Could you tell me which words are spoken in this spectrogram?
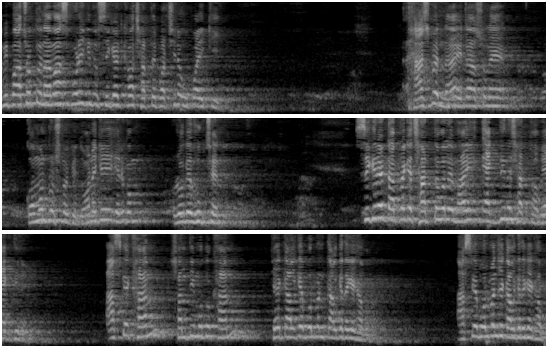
আমি পাঁচ ওয়াক্ত নামাজ পড়ি, কিন্তু সিগারেট খাওয়া ছাড়তে পারছি না, উপায় কি? হাসবেন না, এটা আসলে কমন প্রশ্ন কিন্তু। অনেকেই এরকম রোগে ভুগছেন। সিগারেট আপনাকে ছাড়তে হলে ভাই একদিনে ছাড়তে হবে, একদিনে। আজকে খান, শান্তি মতো খান খেয়ে কালকে বলবেন কালকে থেকে খাব। আজকে বলবেন যে কালকে থেকে খাব।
